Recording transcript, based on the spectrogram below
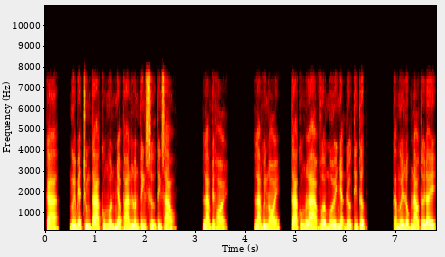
Ca ngươi biết chúng ta cũng muốn nhập an luân tinh sự tình sao? Lam tuyệt hỏi. Lam khuynh nói, ta cũng là vừa mới nhận được tin tức. Các ngươi lúc nào tới đây?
